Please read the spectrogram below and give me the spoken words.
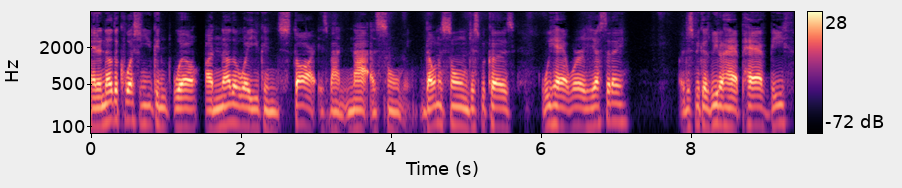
And another question you can, well, another way you can start is by not assuming. Don't assume just because we had words yesterday or just because we don't have path beef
